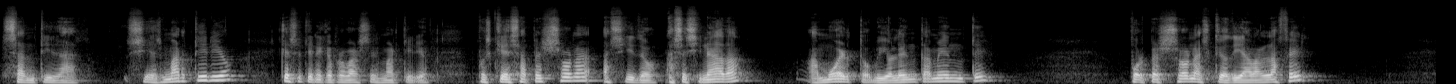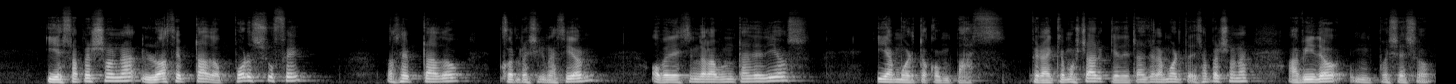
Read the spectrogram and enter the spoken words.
santidad. Si es martirio, ¿qué se tiene que probar si es martirio? Pues que esa persona ha sido asesinada, ha muerto violentamente por personas que odiaban la fe y esa persona lo ha aceptado por su fe, lo ha aceptado con resignación, obedeciendo a la voluntad de Dios y ha muerto con paz. Pero hay que mostrar que detrás de la muerte de esa persona ha habido, pues eso,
